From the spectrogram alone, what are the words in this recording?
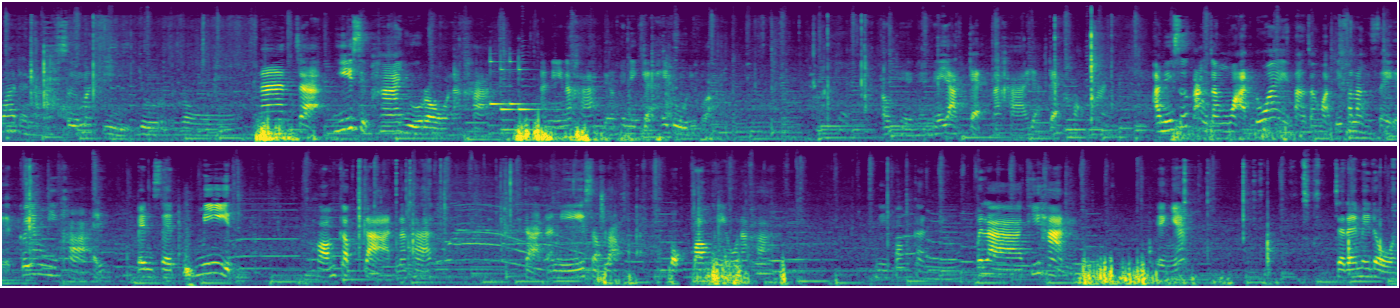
ว่าเดี๋ยวนะ ซื้อมากี่ยูโร น่าจะ 25 ยูโรนะคะ อันนี้นะคะ เดี๋ยวเพนนี้แกะให้ดูดีกว่า โอเคเนี่ยเนี่ยอยากแกะนะคะ อยากแกะของใหม่ อันนี้ซื้อต่างจังหวัดด้วย ต่างจังหวัดที่ฝรั่งเศสก็ยังมีขายเป็นเซตมีด พร้อมกับกาดนะคะ กาดอันนี้สำหรับปกป้องนิ้วนะคะ นี่ป้องกันนิ้ว เวลาที่หั่น อย่างเงี้ย จะได้ไม่โดน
